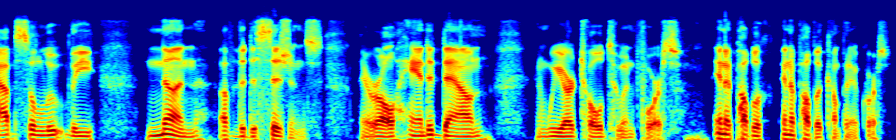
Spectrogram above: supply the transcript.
absolutely none of the decisions, they are all handed down, and we are told to enforce in a public in a public company, of course.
